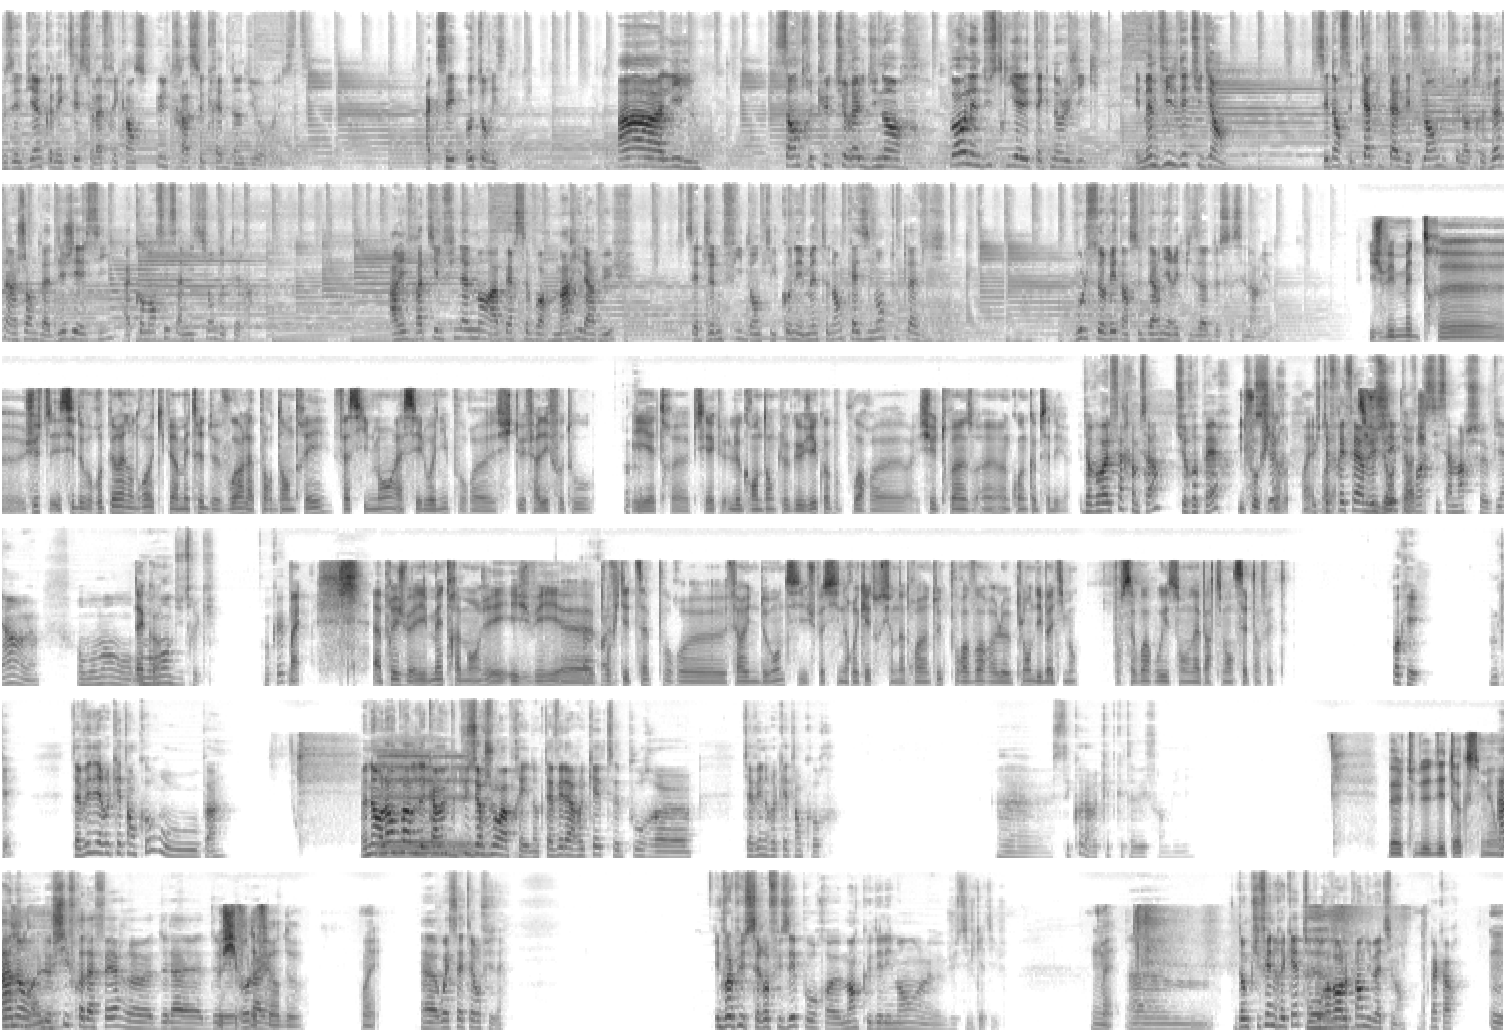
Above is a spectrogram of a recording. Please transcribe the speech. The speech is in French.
Vous êtes bien connecté sur la fréquence ultra secrète d'un duo rôliste. Accès autorisé. Ah, Lille. Centre culturel du Nord, pôle industriel et technologique, et même ville d'étudiants. C'est dans cette capitale des Flandres que notre jeune agent de la DGSI a commencé sa mission de terrain. Arrivera-t-il finalement à apercevoir Marie Larue, cette jeune fille dont il connaît maintenant quasiment toute la vie? Vous le saurez dans ce dernier épisode de ce scénario. Je vais mettre euh, juste essayer de repérer un endroit qui permettrait de voir la porte d'entrée facilement, assez éloigné pour euh, si je devais faire des photos et être euh, puisqu'avec le grand angle que j'ai quoi pour pouvoir euh, j'ai trouvé un, un- un coin comme ça déjà. Donc on va le faire comme ça, tu repères. Il faut que je le- ouais, te ferai faire le jet pour voir si ça marche bien au, moment, au moment du truc. Ok Ouais. Après je vais aller mettre à manger et je vais euh, profiter de ça pour euh, faire une demande si je sais pas si une requête ou si on a droit à un truc pour avoir le plan des bâtiments pour savoir où est son appartement 7 en fait. Ok. Ok. T'avais des requêtes en cours ou pas? Euh, Non, là on parle de quand même de Euh, plusieurs jours après. Donc t'avais la requête pour. Euh... Tu avais une requête en cours. Euh, C'était quoi la requête que t'avais formulée? Ben, le truc de détox mais on Ah non, le chiffre d'affaires euh, de la. De le chiffre d'affaires de Euh, ouais, ça a été refusé. Une fois de plus, c'est refusé pour euh, manque d'éléments euh, justificatifs. Ouais. Euh, donc tu fais une requête pour Euh. avoir le plan du bâtiment. D'accord. Mm.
